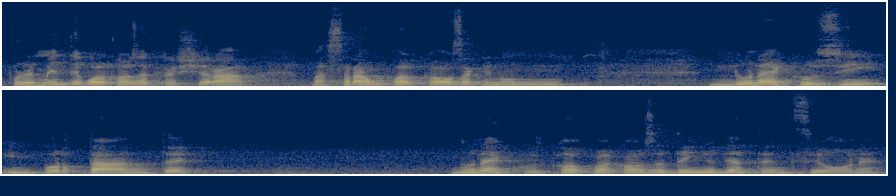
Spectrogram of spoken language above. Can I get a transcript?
Probabilmente qualcosa crescerà, ma sarà un qualcosa che non, non è così importante non è qualcosa degno di attenzione,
